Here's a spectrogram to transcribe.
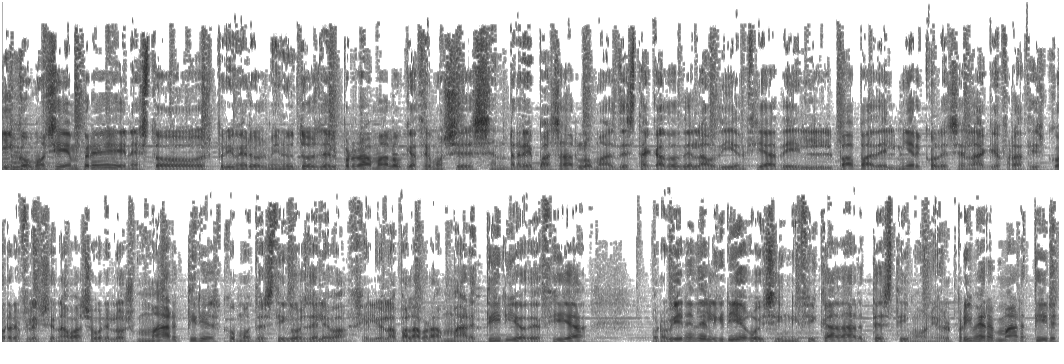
Y como siempre, en estos primeros minutos del programa lo que hacemos es repasar lo más destacado de la audiencia del Papa del miércoles, en la que Francisco reflexionaba sobre los mártires como testigos del Evangelio. La palabra martirio, decía, proviene del griego y significa dar testimonio. El primer mártir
